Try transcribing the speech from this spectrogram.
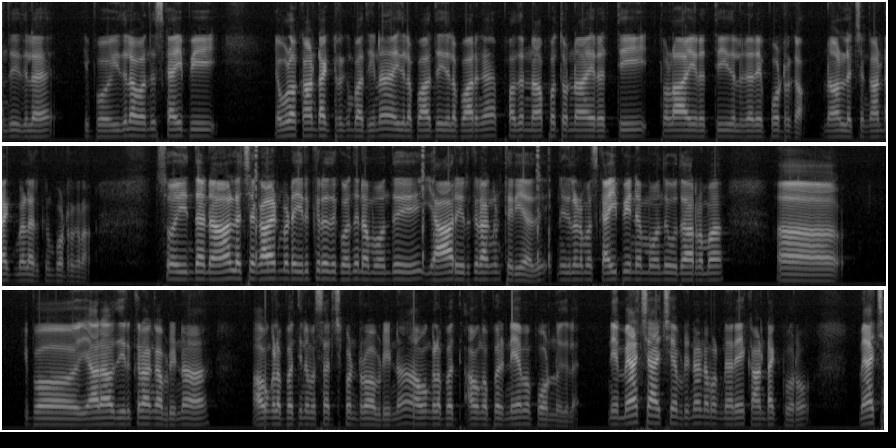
வந்து இதில் இப்போது இதில் வந்து ஸ்கைபி எவ்வளோ காண்டாக்ட் இருக்குன்னு பார்த்தீங்கன்னா இதில் பார்த்து இதில் பாருங்கள் பத நாற்பத்தொன்னாயிரத்தி தொள்ளாயிரத்தி இதில் நிறைய போட்டிருக்கான். நாலு லட்சம் காண்டாக்ட் மேலே இருக்குன்னு போட்டிருக்கிறான். ஸோ இந்த நாலு லட்சம் காண்டாக்ட் இருக்கிறதுக்கு வந்து நம்ம வந்து யார் இருக்கிறாங்கன்னு தெரியாது. இதில் நம்ம ஸ்கைப்பி நம்ம வந்து உதாரணமாக இப்போது யாராவது இருக்கிறாங்க அப்படின்னா அவங்கள பற்றி நம்ம சர்ச் பண்ணுறோம் அப்படின்னா அவங்கள பற்றி அவங்க இப்போ நேமை போடணும் இதில். நீ மேட்ச் ஆச்சு அப்படின்னா நமக்கு நிறைய காண்டாக்ட் வரும். மேட்ச்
